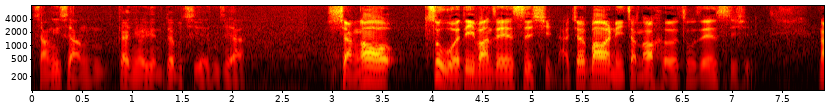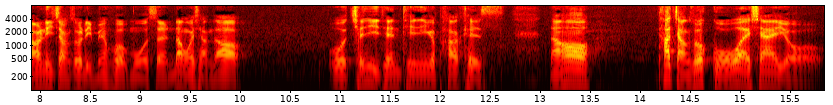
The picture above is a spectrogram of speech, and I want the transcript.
想一想，干有一点对不起人家。想要住的地方这件事情啊，就包括你讲到合租这件事情，然后你讲说里面会有陌生，让我想到我前几天听一个 podcast，然后他讲说国外现在有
